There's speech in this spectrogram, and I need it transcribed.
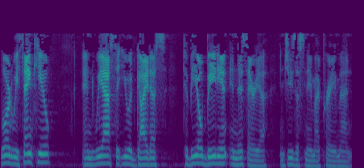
Lord, we thank you and we ask that you would guide us to be obedient in this area. In Jesus' name I pray, amen.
